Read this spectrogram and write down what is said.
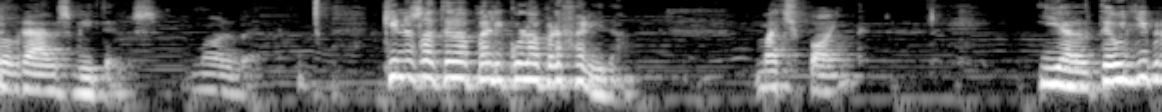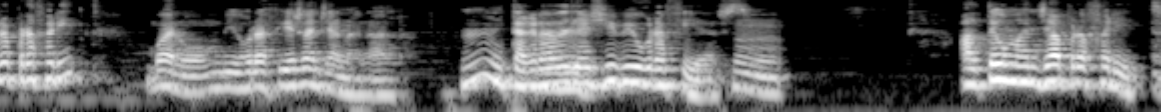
sobre els Beatles. Molt bé. Quina és la teva pel·lícula preferida? Match Point. I el teu llibre preferit? Bueno, biografies en general. Mm, T'agrada Mm. llegir biografies? Mm. El teu menjar preferit?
